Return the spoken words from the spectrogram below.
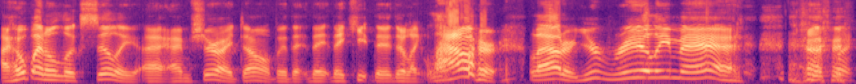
I hope I don't look silly. I, I'm sure I don't, but they, they, they keep they, they're like louder, louder. You're really mad.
